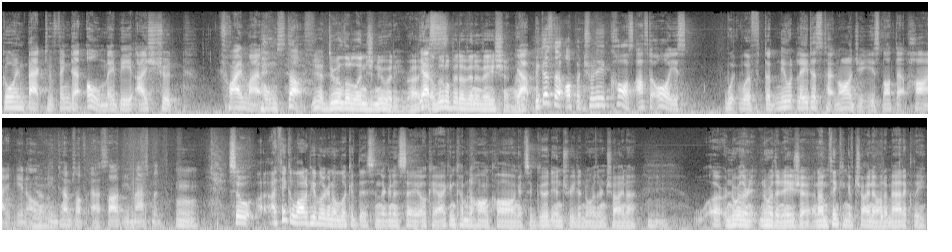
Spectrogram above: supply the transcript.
going back to think that oh maybe I should try my own stuff. yeah, do a little ingenuity, right? Yes. A little bit of innovation, right? Yeah, because the opportunity cost, after all, is with, with the new latest technology is not that high, you know, yeah. in terms of uh, startup investment. Mm. So I think a lot of people are going to look at this and they're going to say, okay, I can come to Hong Kong. It's a good entry to northern China, mm-hmm. or northern northern Asia, and I'm thinking of China automatically.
